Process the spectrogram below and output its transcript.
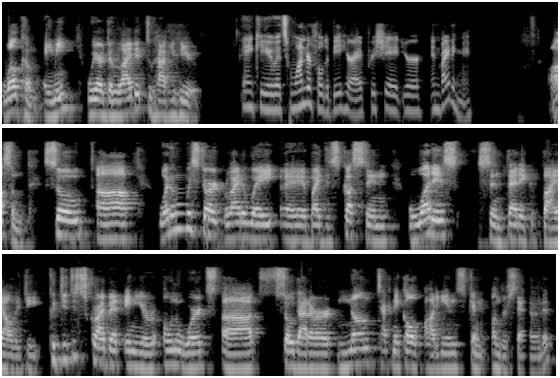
Welcome, Amy. We are delighted to have you here. Thank you. It's wonderful to be here. I appreciate your inviting me. Awesome. So, uh, why don't we start right away uh, by discussing what is synthetic biology? Could you describe it in your own words uh, so that our non technical audience can understand it?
